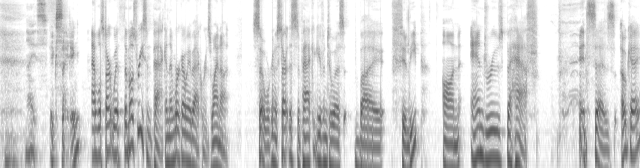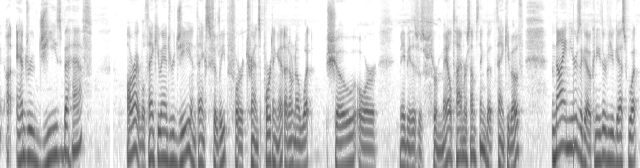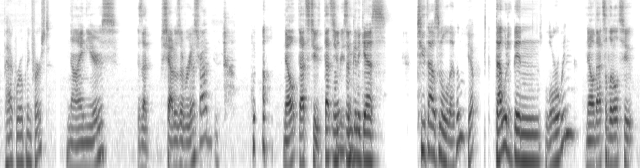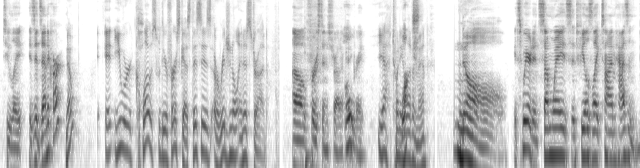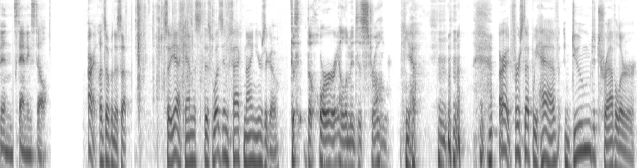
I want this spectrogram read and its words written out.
Nice. Exciting. and we'll start with the most recent pack and then work our way backwards. Why not? So we're going to start. This is a pack given to us by Philippe on Andrew's behalf. it says, okay, on Andrew G's behalf. All right. Well, thank you, Andrew G, and thanks, Philippe, for transporting it. I don't know what show or maybe this was for mail time or something, but thank you both. Nine years ago, can either of you guess what pack we're opening first? Nine years? Is that Shadows over Innistrad? no, that's too that's too Well, recent. I'm going to guess 2011. Yep. That would have been Lorwyn. No, that's a little too too late. Is it Zendikar? Nope. It, you were close with your first guess. This is original Innistrad. Oh, first Innistrad. Okay, Oh. great. Yeah, 2011, What? man. No. It's weird. In some ways, it feels like time hasn't been standing still. All right, let's open this up. So yeah, Cam, this this was in fact nine years ago. The, the horror element is strong. Yeah. All right, first up we have Doomed Traveler.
